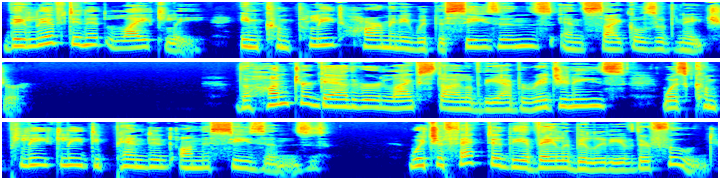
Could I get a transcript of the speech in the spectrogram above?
They lived in it lightly, in complete harmony with the seasons and cycles of nature. The hunter gatherer lifestyle of the Aborigines was completely dependent on the seasons, which affected the availability of their food.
